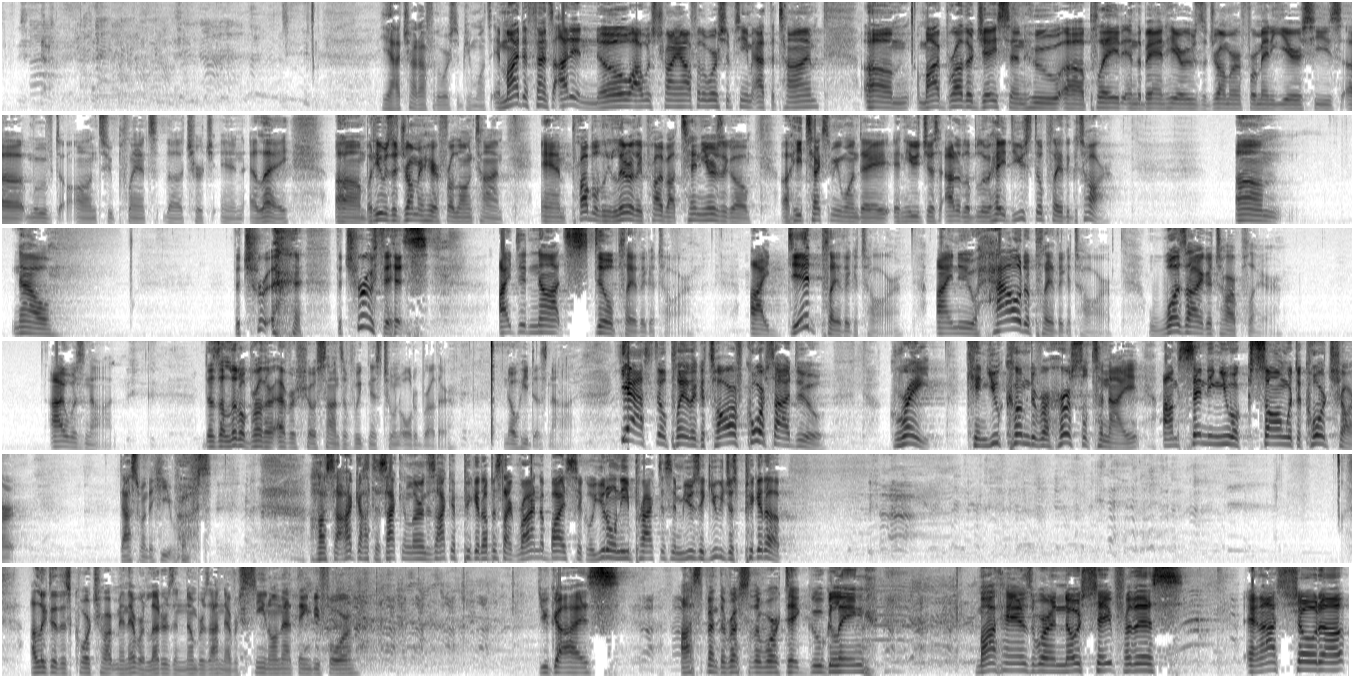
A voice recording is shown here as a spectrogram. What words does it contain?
Yeah, I tried out for the worship team once. In my defense, I didn't know I was trying out for the worship team at the time. Um, my brother Jason, who uh, played in the band here, who's a drummer for many years, he's uh, moved on to plant the church in LA. Um, but he was a drummer here for a long time. And probably, literally, probably about 10 years ago, uh, he texted me one day and he was just out of the blue, Hey, do you still play the guitar? Um, now, the, tr- the truth is, I did not still play the guitar. I did play the guitar. I knew how to play the guitar. Was I a guitar player? I was not. Does a little brother ever show signs of weakness to an older brother? No, he does not. Yeah, I still play the guitar. Of course I do. Great. Can you come to rehearsal tonight? I'm sending you a song with the chord chart. That's when the heat rose. I said, I got this. I can learn this. I can pick it up. It's like riding a bicycle. You don't need practice in music. You can just pick it up. I looked at this chord chart, man. There were letters and numbers I'd never seen on that thing before. you guys, I spent the rest of the workday Googling. My hands were in no shape for this. and I showed up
